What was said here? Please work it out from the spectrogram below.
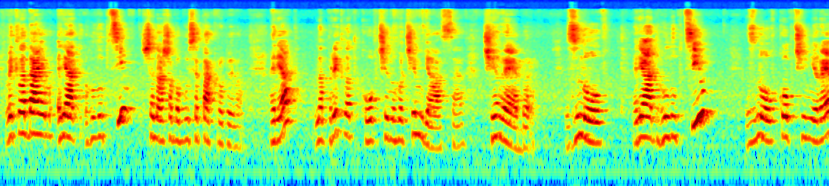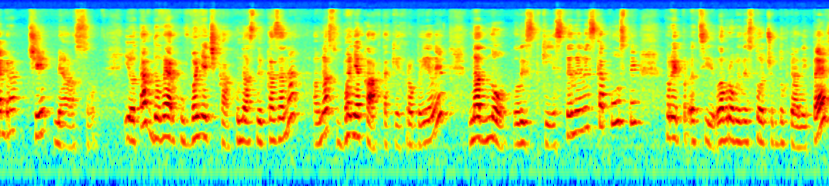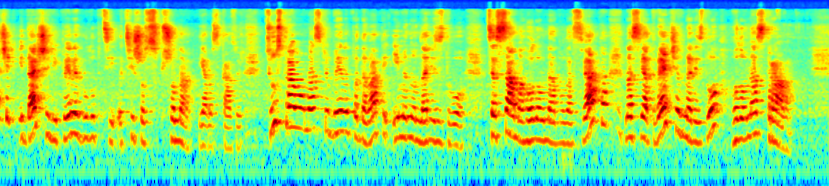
Викладаємо ряд голубців, ще наша бабуся так робила. Ряд, наприклад, копченого чи м'яса, чи ребер. Знов ряд голубців, знов копчені ребра чи м'ясо. І отак доверху в банячках, у нас не в казанах, а в нас в баняках таких робили. На дно листки стелили з капусти, при ці лавровий листочок, духмяний перчик і далі ліпили голубці. Оці, що з пшона, я розказую. Цю страву у нас любили подавати іменно на Різдво. Це сама головна була свята, на святвечір, на Різдво головна страва.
